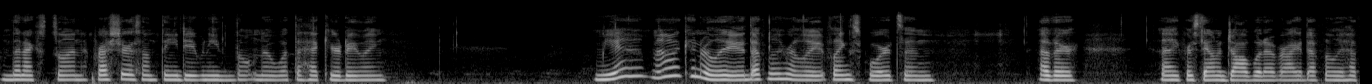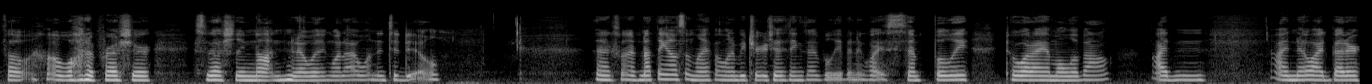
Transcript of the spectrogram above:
The next one pressure is something you do when you don't know what the heck you're doing. Yeah, I can relate. Definitely relate. Playing sports and other, like first day on a job, whatever, I definitely have felt a lot of pressure, especially not knowing what I wanted to do. The next one, if nothing else in life, I want to be true to the things I believe in and quite simply to what I am all about. I, I know I'd better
